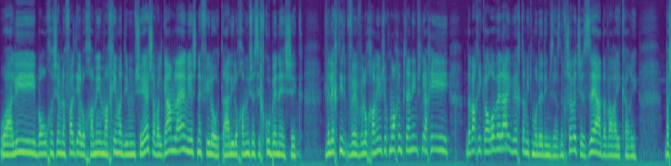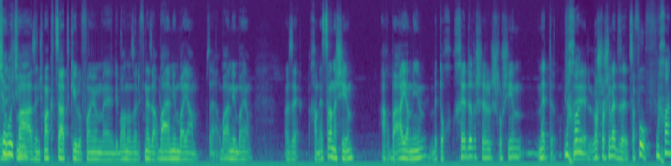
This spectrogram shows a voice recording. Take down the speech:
הוא לי, ברוך השם, נפלתי על לוחמים הכי מדהימים שיש, אבל גם להם יש נפילות. היה לי לוחמים ששיחקו בנשק, ולכתי, ו- ולוחמים שכמו אחים קטנים שלי, הכי, הדבר הכי קרוב אליי, ואיך אתה מתמודד עם זה. אז אני חושבת שזה הדבר העיקרי בשירות זה נשמע, שלי. זה נשמע קצת, כאילו, לפעמים אה, דיברנו על זה לפני זה, ארבעה ימים בים. זה ארבעה ימים בים. אבל זה 15 אנשים, ארבעה ימים בתוך חדר של 30 מטר. נכון. זה לא 30 מטר, זה צפוף. נכון.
